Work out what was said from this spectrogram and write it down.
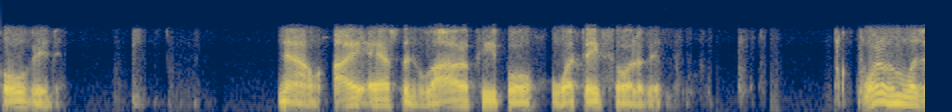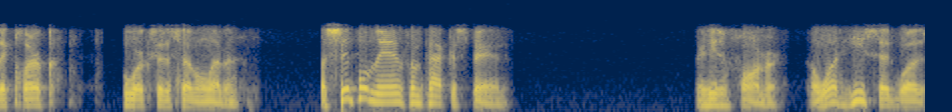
COVID. Now, I asked a lot of people what they thought of it. One of them was a clerk who works at a 7 Eleven, a simple man from Pakistan. And he's a farmer. And what he said was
